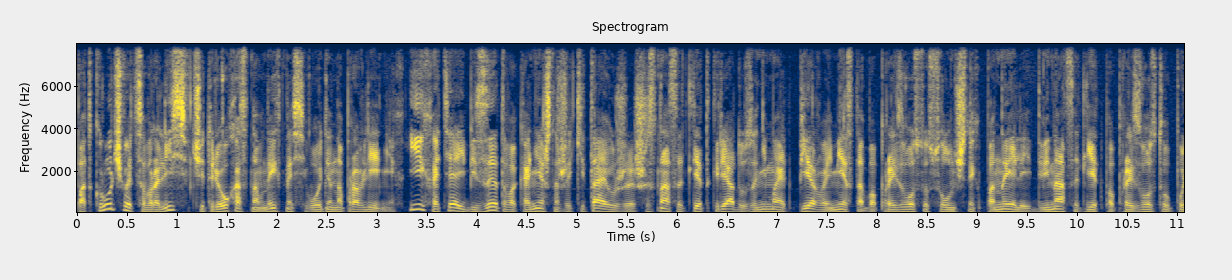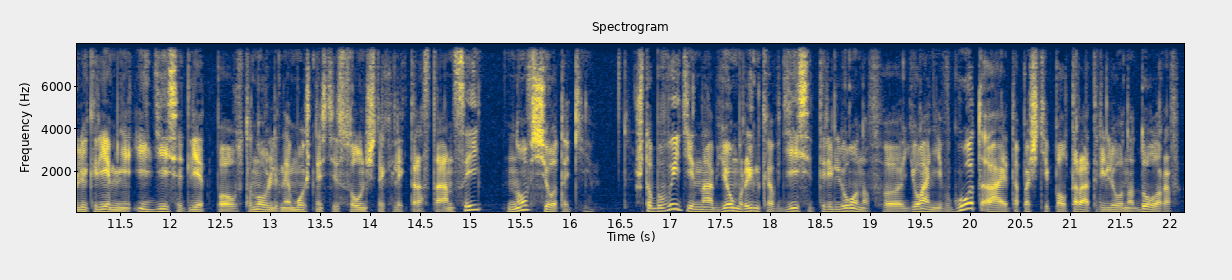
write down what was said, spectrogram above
Подкручивать собрались в четырех основных на сегодня направлениях. И хотя и без этого, конечно же, Китай уже 16 лет к ряду занимает первое место по производству солнечных панелей, 12 лет по производству поликремния и 10 лет по установленной мощности солнечных электростанций, но все-таки чтобы выйти на объем рынка в 10 триллионов э, юаней в год, а это почти полтора триллиона долларов,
